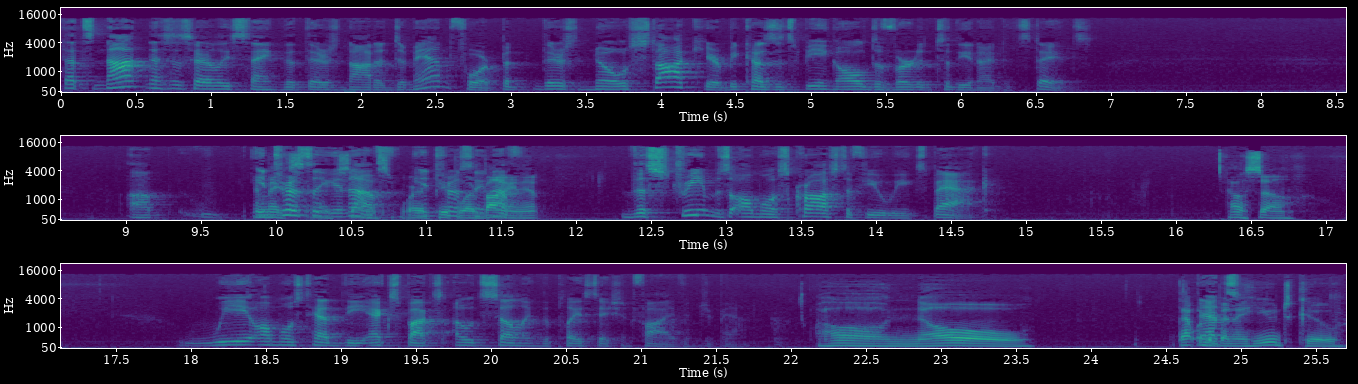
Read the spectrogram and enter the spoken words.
that's not necessarily saying that there's not a demand for it, but there's no stock here because it's being all diverted to the United States. Um, It interesting makes enough, where people are buying enough, it. the streams almost crossed a few weeks back. How so? We almost had the Xbox outselling the PlayStation 5 in Japan. Oh no, that would have been a huge coup.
